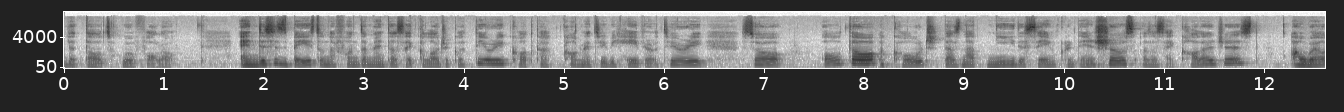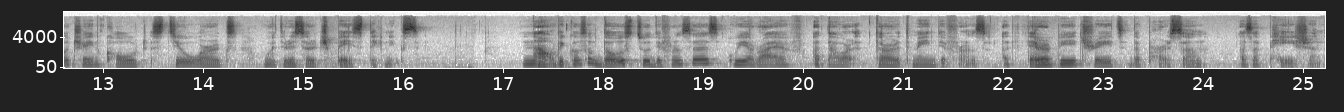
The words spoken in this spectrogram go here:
the thoughts will follow. And this is based on a fundamental psychological theory called cognitive behavioral theory. So, although a coach does not need the same credentials as a psychologist, a well trained coach still works with research based techniques. Now, because of those two differences, we arrive at our third main difference. A therapy treats the person as a patient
